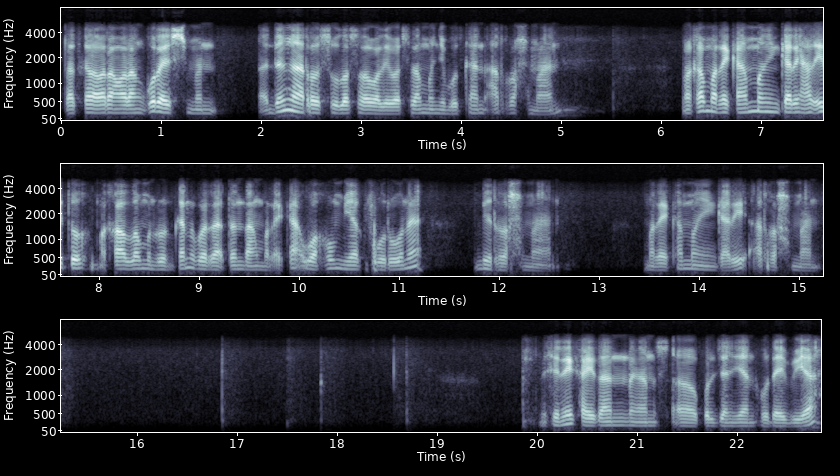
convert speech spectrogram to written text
Tatkala orang-orang Quraisy mendengar Rasulullah sallallahu alaihi wasallam menyebutkan Ar-Rahman, maka mereka mengingkari hal itu. Maka Allah menurunkan kepada tentang mereka wa hum yakfuruna birrahman. Mereka mengingkari Ar-Rahman. Di sini kaitan dengan uh, perjanjian Hudaybiyah.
